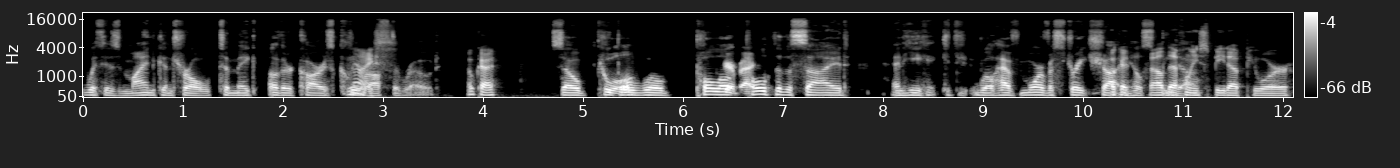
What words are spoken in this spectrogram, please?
with his mind control to make other cars clear Nice. off the road. Okay. So people Cool. will pull up, pull to the side, and he will have more of a straight shot. Okay. and he'll I'll definitely up. speed up your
